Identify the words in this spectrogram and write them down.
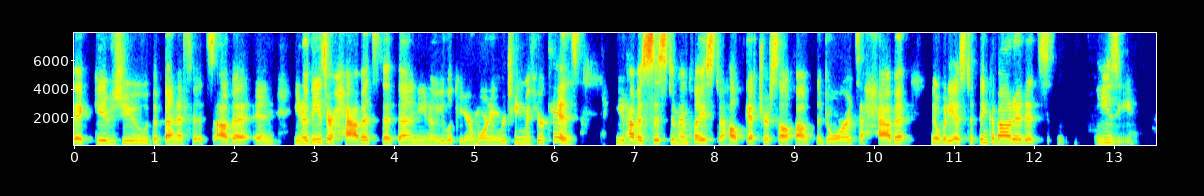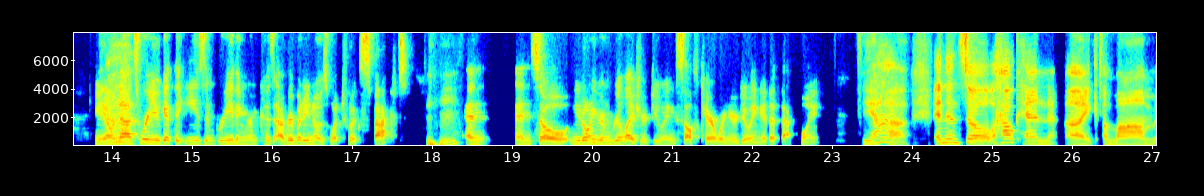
that gives you the benefits of it. And you know these are habits that then you know you look at your morning routine with your kids. You have a system in place to help get yourself out the door. It's a habit. Nobody has to think about it. It's easy you know yeah. and that's where you get the ease and breathing room because everybody knows what to expect. Mm-hmm. and and so you don't even realize you're doing self-care when you're doing it at that point yeah. And then so how can like a mom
